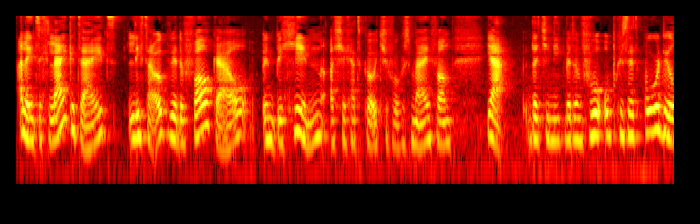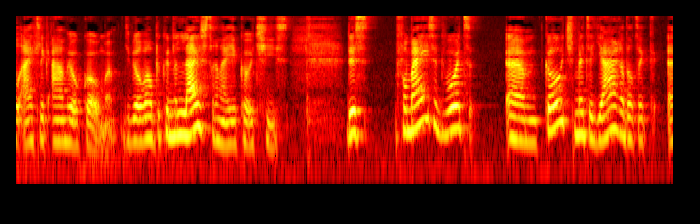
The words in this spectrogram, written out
Alleen tegelijkertijd ligt daar ook weer de valkuil in het begin, als je gaat coachen volgens mij, van ja, dat je niet met een vooropgezet oordeel eigenlijk aan wil komen. Je wil wel kunnen luisteren naar je coaches. Dus voor mij is het woord ehm, coach met de jaren dat ik uh,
